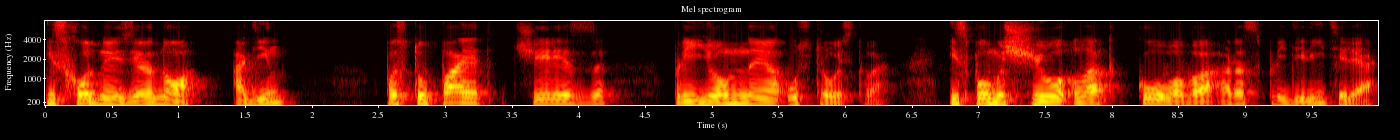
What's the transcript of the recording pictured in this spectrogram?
Исходное зерно 1 поступает через приемное устройство и с помощью лоткового распределителя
